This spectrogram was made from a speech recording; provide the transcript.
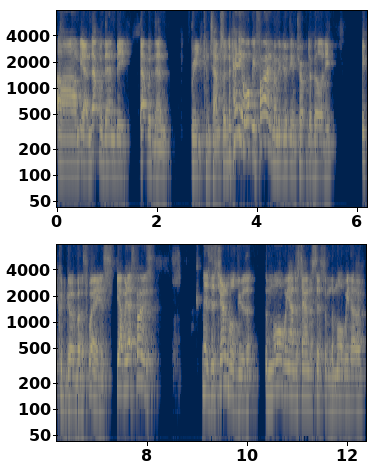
Um, yeah, and that would then be, that would then breed contempt. So depending on what we find when we do the interpretability, it could go both ways. Yeah, I mean, I suppose there's this general view that the more we understand a system, the more we know.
